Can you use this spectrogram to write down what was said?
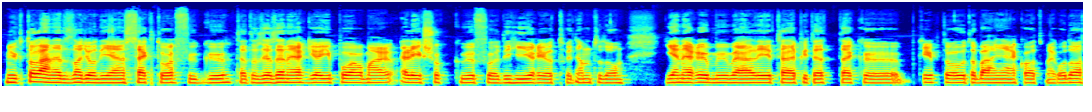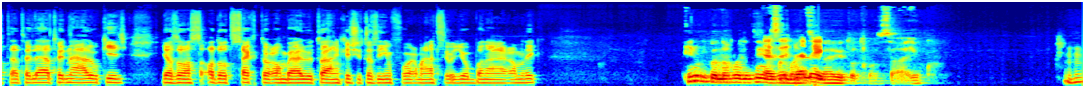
Mondjuk talán ez nagyon ilyen szektorfüggő, tehát azért az energiaipar már elég sok külföldi hír jött, hogy nem tudom, ilyen erőmű mellé telepítettek kriptovaluta bányákat, meg oda, tehát hogy lehet, hogy náluk így azon az adott szektoron belül talán kicsit az információ jobban áramlik. Én úgy gondolom, hogy az információ ez egy elég... eljutott hozzájuk. Uh-huh.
